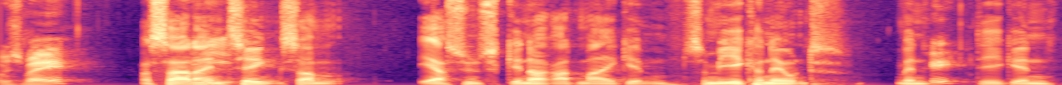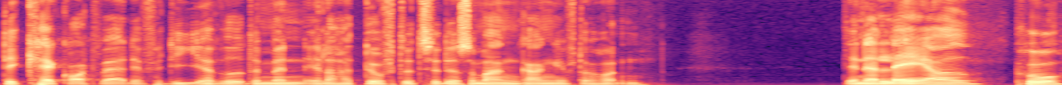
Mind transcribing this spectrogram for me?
vi smage? Og så er der en ting, som jeg synes skinner ret meget igennem, som I ikke har nævnt. Men Okay. det igen, det kan godt være det, fordi jeg ved det, men, eller har duftet til det så mange gange efterhånden. Den er lagret på,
